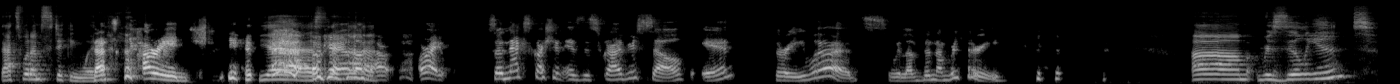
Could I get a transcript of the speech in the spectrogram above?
that's what I'm sticking with. That's courage. yes. okay, I love that. All right. So next question is describe yourself in three words. We love the number three. um, resilient,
